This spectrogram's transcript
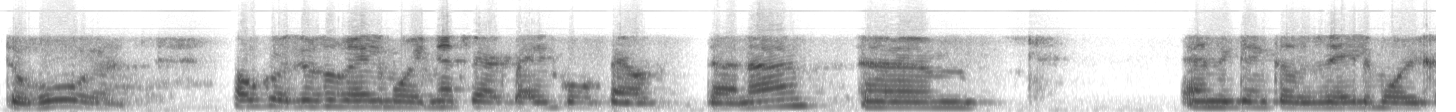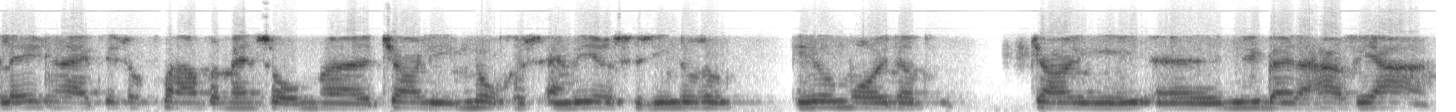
te horen. Ook er is nog een hele mooie netwerkbijeenkomst daarna. Um, en ik denk dat het een hele mooie gelegenheid is ook voor een aantal mensen om Charlie nog eens en weer eens te zien. Dat is ook heel mooi dat Charlie nu bij de HVA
